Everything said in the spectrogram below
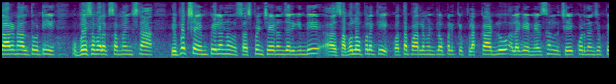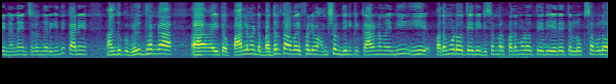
కారణాలతోటి ఉభయ సభలకు సంబంధించిన విపక్ష ఎంపీలను సస్పెండ్ చేయడం జరిగింది. సభ లోపలికి కొత్త పార్లమెంట్ లోపలికి ఫ్లక్కార్డులు అలాగే నిరసనలు చేయకూడదని చెప్పి నిర్ణయించడం జరిగింది. కానీ అందుకు విరుద్ధంగా ఇటు పార్లమెంట్ భద్రతా వైఫల్యం అంశం దీనికి కారణం కారణమైంది ఈ పదమూడవ తేదీ డిసెంబర్ పదమూడవ తేదీ ఏదైతే లోక్సభలో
